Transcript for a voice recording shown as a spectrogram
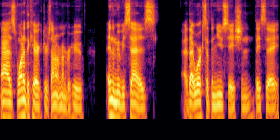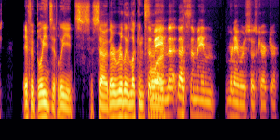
as one of the characters i don't remember who in the movie says uh, that works at the news station they say if it bleeds it leads so they're really looking It's for the main. That, that's the main Rene Russo's character.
